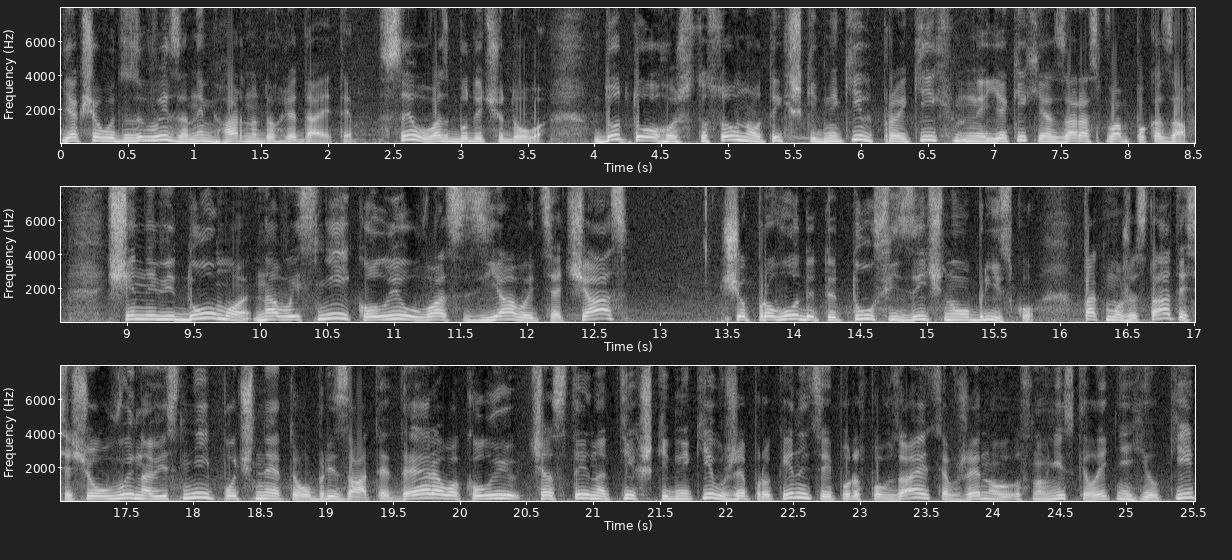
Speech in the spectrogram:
Якщо ви, за ним гарно доглядаєте, все у вас буде чудово. До того ж, стосовно тих шкідників, про яких, яких я зараз вам показав, ще невідомо навесні, коли у вас з'явиться час. Щоб проводити ту фізичну обрізку, так може статися, що ви навесні почнете обрізати дерево, коли частина тих шкідників вже прокинеться і порозповзається вже на основні скелетні гілки.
